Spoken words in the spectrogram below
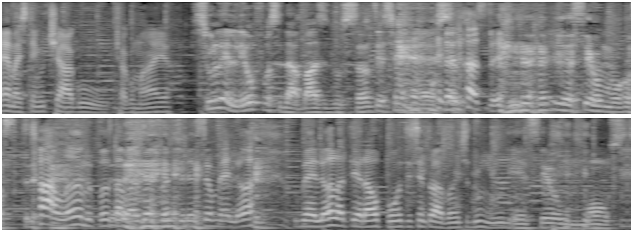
É, mas tem o Thiago, Thiago Maia. Se o Leleu fosse da base do Santos, ia ser um monstro. Ia ser um monstro. Falando, fosse da base do Santos, ele ia ser o melhor, o melhor lateral ponto e centroavante do mundo. Ia ser um monstro.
